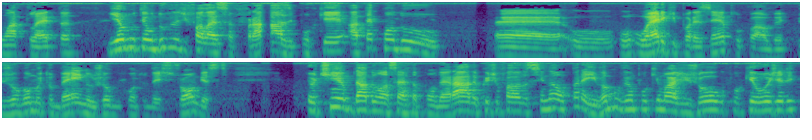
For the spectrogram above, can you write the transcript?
um atleta e eu não tenho dúvida de falar essa frase, porque até quando é, o, o, Eric, por exemplo, Cláudio, jogou muito bem no jogo contra o The Strongest, eu tinha dado uma certa ponderada, porque eu tinha falado assim, não, peraí, vamos ver um pouquinho mais de jogo, porque hoje ele,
